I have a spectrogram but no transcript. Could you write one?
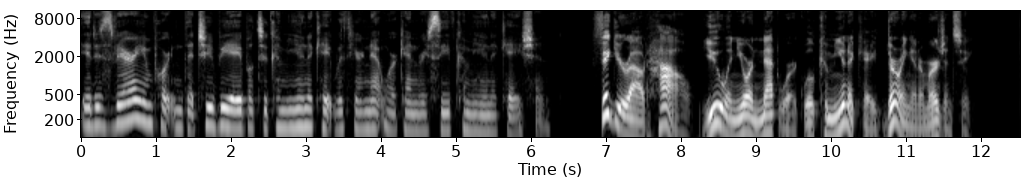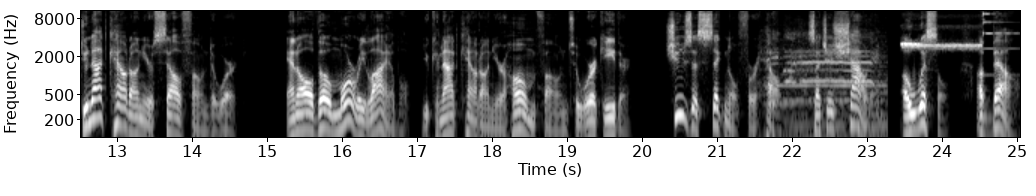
It is very important that you be able to communicate with your network and receive communication. Figure out how you and your network will communicate during an emergency. Do not count on your cell phone to work. And although more reliable, you cannot count on your home phone to work either. Choose a signal for help, such as shouting, a whistle, a bell,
